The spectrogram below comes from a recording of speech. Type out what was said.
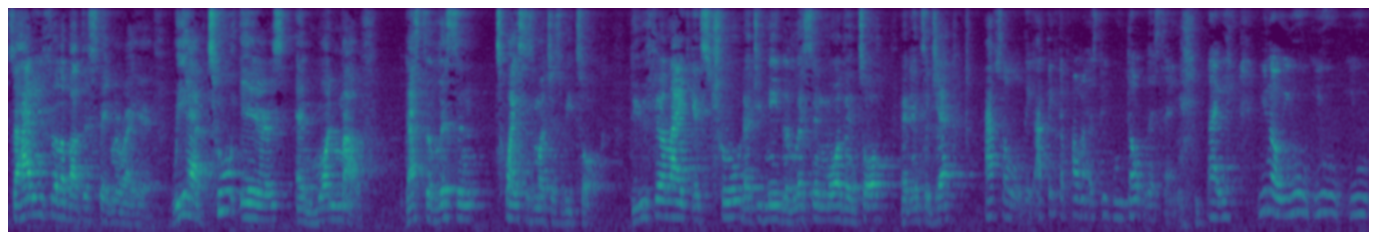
So how do you feel about this statement right here? We have two ears and one mouth. That's to listen twice as much as we talk. Do you feel like it's true that you need to listen more than talk and interject? Absolutely. I think the problem is people don't listen. like, you know, you you you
